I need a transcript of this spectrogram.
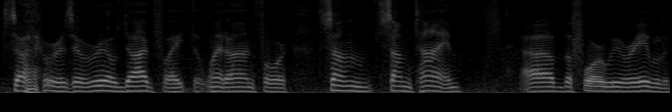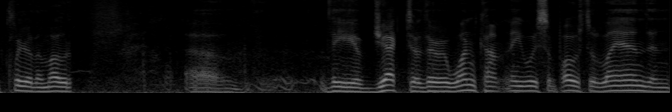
So there was a real dogfight that went on for some some time uh, before we were able to clear them out. Um, the objective, there one company was supposed to land and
